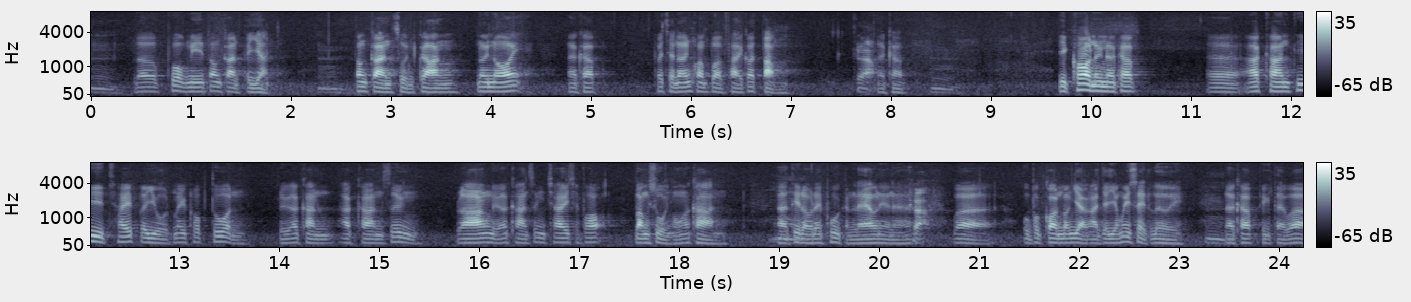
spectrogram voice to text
อืมแล้วพวกนี้ต้องการประหยัดอืมต้องการส่วนกลางน้อยๆนะครับ เพราะฉะนั้นความปลอดภัยก็ต่ครับำนะครับ อืมอีกข้อหนึ่งนะครับเอ่ออาคารที่ใช้ประโยชน์ไม่ครบถ้วน หรืออาคารอาคารซึ่งร้างหรืออาคารซึ่งใช้เฉพาะบางส่วนของอาคารอ่าที่เราได้พูดกันแล้วเนี่ยนะฮะครับว่าอุปกรณ์บางอย่างอาจจะยังไม่เสร็จเลยอืมนะครับเพียงแต่ว่า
